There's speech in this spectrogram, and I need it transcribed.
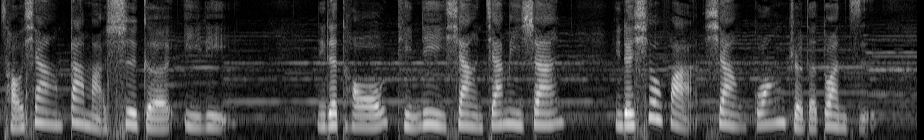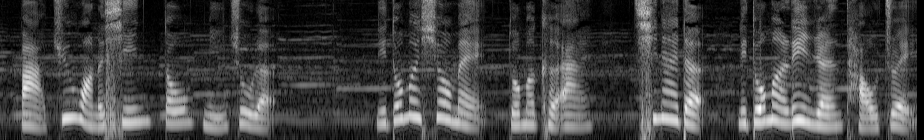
朝向大马士革屹立。你的头挺立像加密山，你的秀发像光泽的缎子，把君王的心都迷住了。你多么秀美，多么可爱，亲爱的，你多么令人陶醉。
